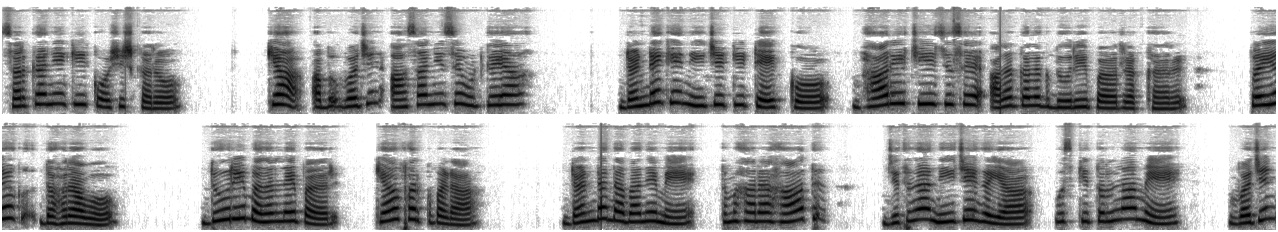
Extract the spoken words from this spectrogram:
सरकाने की कोशिश करो। क्या अब वज़न आसानी से उठ गया? डंडे के नीचे की टेक को भारी चीज़ से अलग अलग दूरी पर रखकर प्रयोग दोहराओ। दूरी बदलने पर क्या फ़र्क पड़ा? डंडा दबाने में तुम्हारा हाथ जितना नीचे गया, उसकी तुलना में वज़न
